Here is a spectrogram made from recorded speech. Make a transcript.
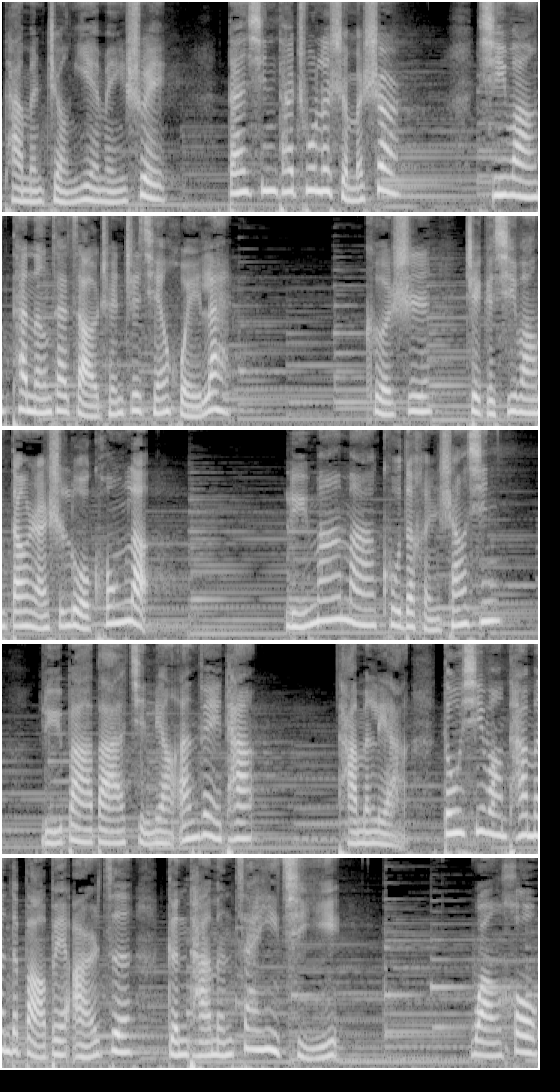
他们整夜没睡，担心他出了什么事儿，希望他能在早晨之前回来。可是，这个希望当然是落空了。驴妈妈哭得很伤心，驴爸爸尽量安慰他。他们俩都希望他们的宝贝儿子跟他们在一起。往后，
